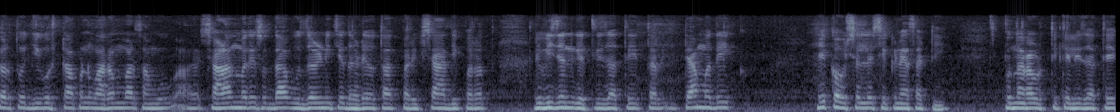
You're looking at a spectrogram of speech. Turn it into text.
करतो. जी गोष्ट आपण वारंवार सांगू शाळांमध्ये सुद्धा उजळणीचे धडे होतात परीक्षा आधी परत रिव्हिजन घेतली जाते. तर त्यामध्ये हे कौशल्य शिकण्यासाठी पुनरावृत्ती केली जाते.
